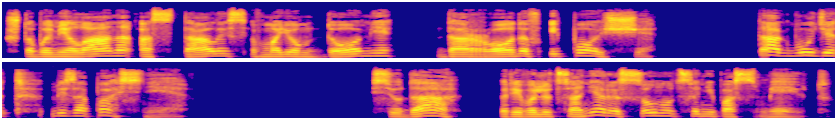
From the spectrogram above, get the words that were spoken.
чтобы Милана осталась в моем доме до родов и позже. Так будет безопаснее. Сюда революционеры сунуться не посмеют.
